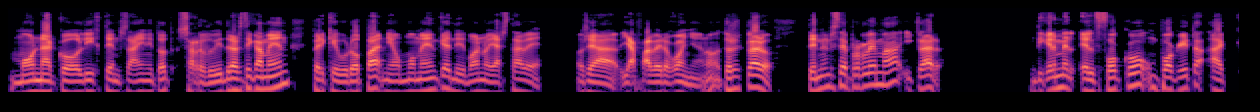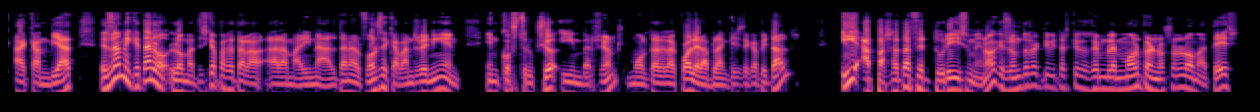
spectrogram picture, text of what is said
Mónaco, Liechtenstein i tot, s'ha reduït dràsticament perquè Europa n'hi ha un moment que han dit, bueno, ja està bé, o sea, ja fa vergonya, ¿no? Entonces, claro, tenen este problema i, clar, diguem, el, el foco un poquet ha, ha canviat. És una miqueta lo mateix que ha passat a la, a la Marina Alta, en el fons, de que abans venien en construcció i inversions, molta de la qual era blanqueig de capitals, i ha passat a fer turisme, no? que són dues activitats que s'assemblen molt però no són el mateix.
